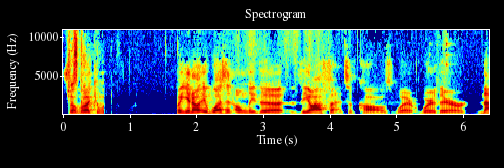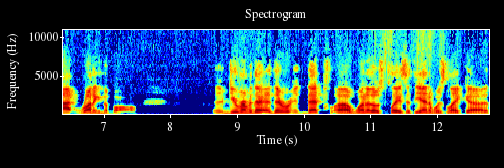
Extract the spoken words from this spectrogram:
So what couldn't. can we? But you know, it wasn't only the the offensive calls where where they're not running the ball. Uh, Do you remember that there that uh, one of those plays at the end? It was like uh,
